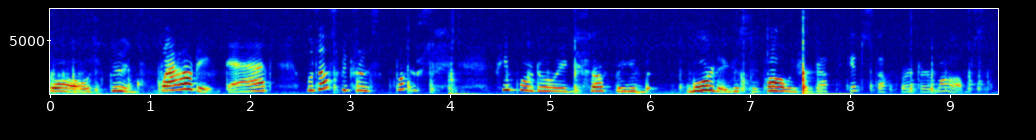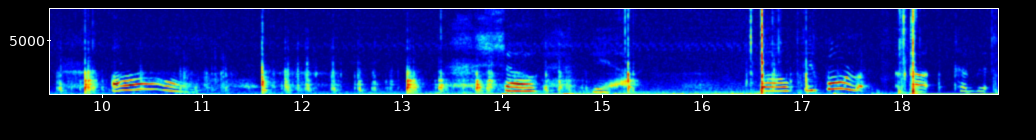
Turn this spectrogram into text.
wow, it's getting crowded, Dad. Well, that's because Day. People are doing shopping in the morning because they probably forgot to get stuff for their moms. Oh. So, yeah. Well, before about 10 minutes.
